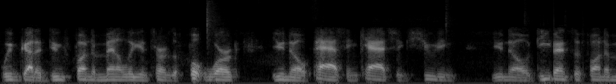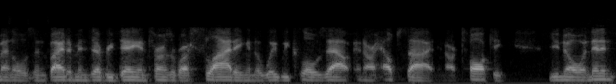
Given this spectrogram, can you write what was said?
we've got to do fundamentally in terms of footwork, you know, passing, catching, shooting, you know, defensive fundamentals and vitamins every day in terms of our sliding and the way we close out and our help side and our talking, you know, and then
